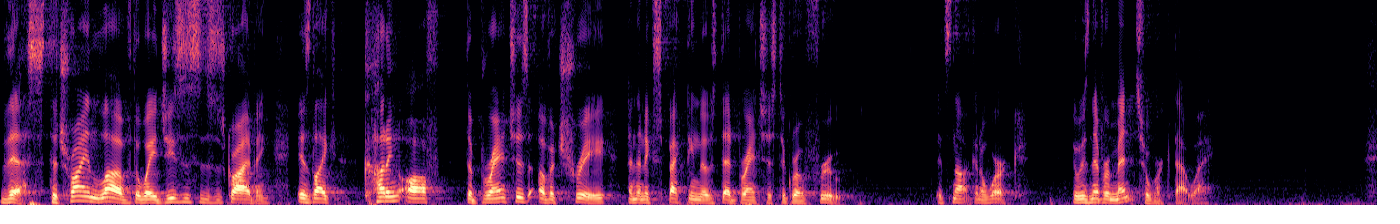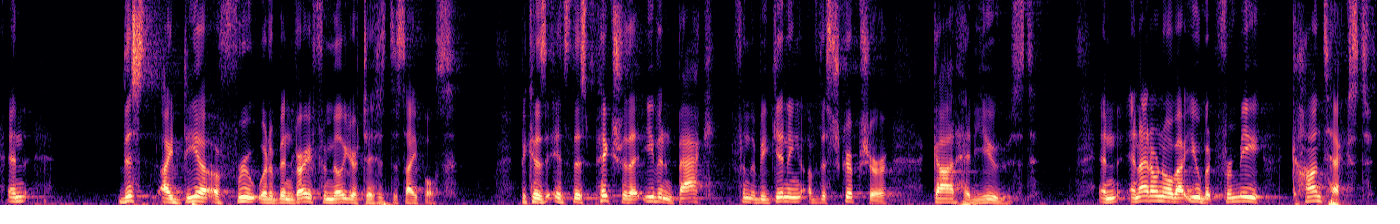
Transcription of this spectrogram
this, to try and love the way Jesus is describing, is like cutting off the branches of a tree and then expecting those dead branches to grow fruit. It's not going to work. It was never meant to work that way. And this idea of fruit would have been very familiar to his disciples because it's this picture that even back from the beginning of the scripture, God had used. And, and I don't know about you, but for me, context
